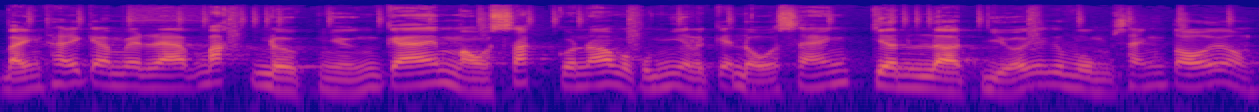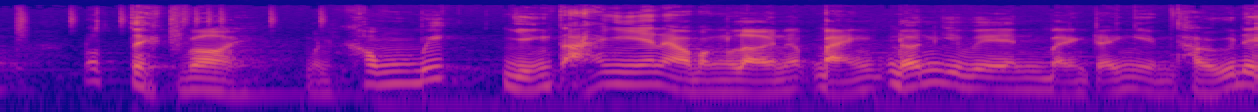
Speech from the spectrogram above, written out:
bạn thấy camera bắt được những cái màu sắc của nó và cũng như là cái độ sáng chênh lệch giữa cái vùng sáng tối không? Nó tuyệt vời. Mình không biết diễn tả như thế nào bằng lời nữa. Bạn đến GVN vn, bạn trải nghiệm thử đi.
